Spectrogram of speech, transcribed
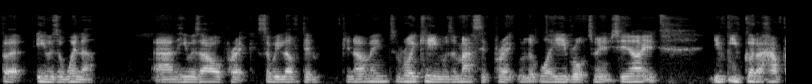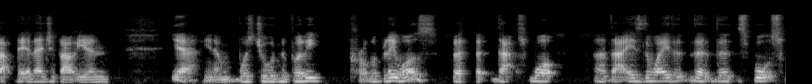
but he was a winner, and he was our prick, so we loved him. Do you know what I mean? So Roy Keane was a massive prick. Look what he brought to Manchester United. You've, you've got to have that bit of edge about you, and yeah, you know, was Jordan a bully? Probably was, but that's what uh, that is the way that the, the sports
